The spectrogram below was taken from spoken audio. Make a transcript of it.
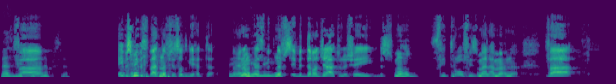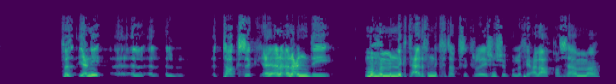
لازم ف... يثبت نفسه. اي بس مي بإثبات نفسي صدقي حتى. يعني أنا ممكن أثبت نفسي بالدرجات ولا شيء بس ما هو في trophies ما لها معنى. ف ف يعني ال toxic يعني أنا أنا عندي مهم إنك تعرف إنك في toxic relationship ولا في علاقة سامة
